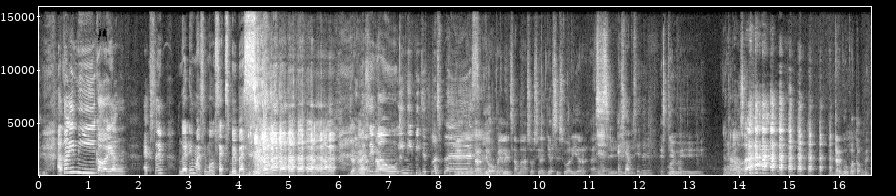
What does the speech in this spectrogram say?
Atau ini kalau yang ekstrim nggak deh masih mau seks bebas. jangan masih ntar- mau ini pijet plus plus. Ih, ntar diomelin sama social justice warrior asik Eh siapa sih itu? SJW Nggak tahu ntar gue potong deh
